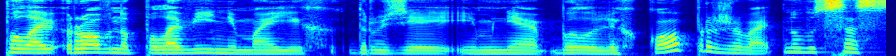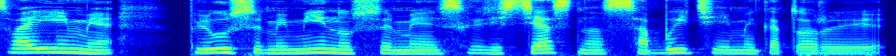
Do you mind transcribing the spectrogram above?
поло- ровно половине моих друзей, и мне было легко проживать, ну, со своими плюсами, минусами, естественно, с событиями, которые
